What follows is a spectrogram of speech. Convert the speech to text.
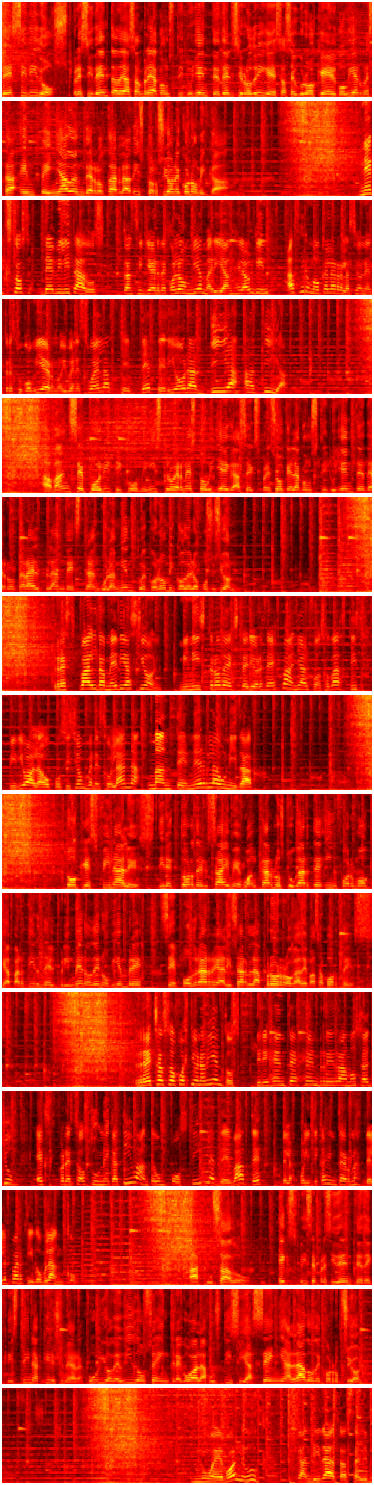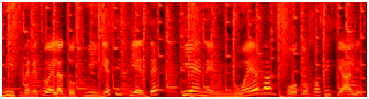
Decididos, presidenta de Asamblea Constituyente Delcy Rodríguez aseguró que el gobierno está empeñado en derrotar la distorsión económica. Nexos debilitados. Canciller de Colombia, María Ángela Holguín, afirmó que la relación entre su gobierno y Venezuela se deteriora día a día. Avance político. Ministro Ernesto Villegas expresó que la constituyente derrotará el plan de estrangulamiento económico de la oposición. Respalda mediación. Ministro de Exteriores de España, Alfonso Dastis, pidió a la oposición venezolana mantener la unidad. Toques finales. Director del SAIME, Juan Carlos Tugarte, informó que a partir del primero de noviembre se podrá realizar la prórroga de pasaportes. Rechazó cuestionamientos. Dirigente Henry Ramos Ayub expresó su negativa ante un posible debate de las políticas internas del Partido Blanco. Acusado. Ex vicepresidente de Cristina Kirchner, Julio Devido, se entregó a la justicia señalado de corrupción. Nuevo look. Candidatas al Miss Venezuela 2017 tienen nuevas fotos oficiales.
